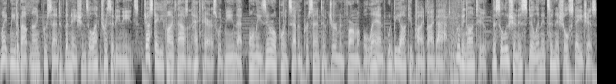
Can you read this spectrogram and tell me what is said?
might meet about 9% of the nation's electricity needs. Just 85,000 hectares would mean that only 0.7% of German farmable land would be occupied by that. Moving on to, the solution is still in its initial stages.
